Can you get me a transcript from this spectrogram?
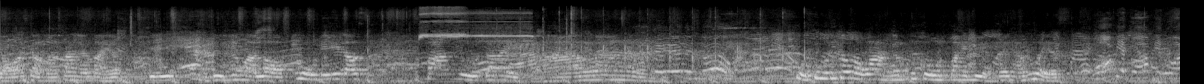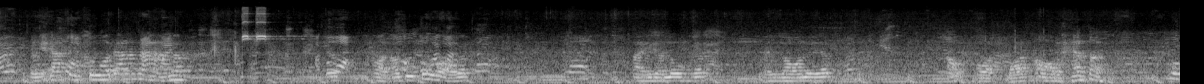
ย้อนกลับมาตั้งกันใหม่ครับดีดึงจังหวะหลอกลูกนี้แล้วฟังอยู่ได้เอาล่ะโอ้ตู้นี้ต้องระวังครับถ้าโดนใบเหลืองไปแล้วด้วยครับ เป็นการติดตัวด้านสนามครับถอดเอาตู้ตู้ออกครับไปกันลงครับไปรอเลยครับเอ้าถอดบอลออกแล้วโอ้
